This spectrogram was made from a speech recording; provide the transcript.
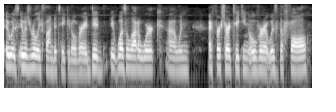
it was it was really fun to take it over. It did it was a lot of work uh, when I first started taking over. It was the fall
